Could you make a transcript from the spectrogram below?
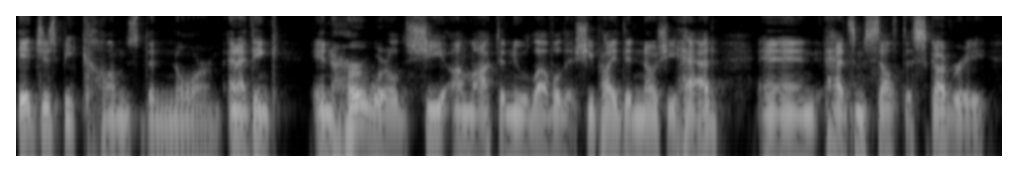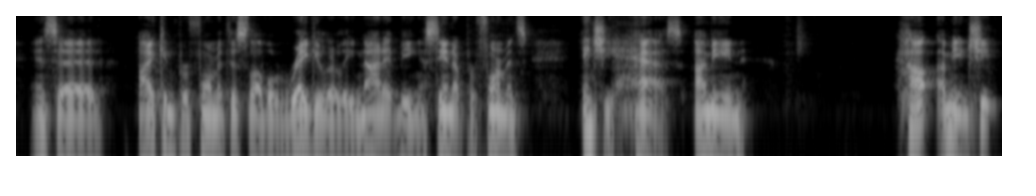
it just becomes the norm. And I think in her world, she unlocked a new level that she probably didn't know she had and had some self discovery and said, I can perform at this level regularly, not it being a stand up performance. And she has. I mean, how, I mean, she,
